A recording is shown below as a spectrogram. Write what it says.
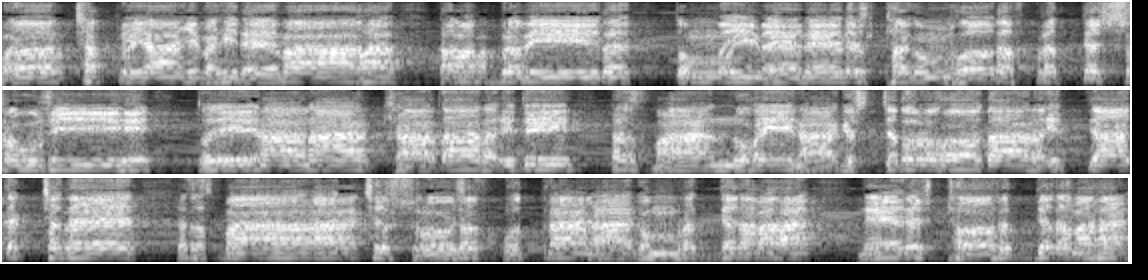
परोक्षप्रिया इव हि देवाः। तमब्रवीत् त्वम् वै मेनेदिष्ठगुम् भूतः प्रत्यश्रौषीः। त्वयैनानाख्यातार इति तस्मान्नुहैनागिश्चतुर्होतार इत्याचक्षते। तस्माच्छुश्रूषुः पुत्राणागुम् हृद्यतमः नेदिष्ठो हृद्यतमः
